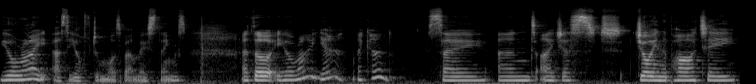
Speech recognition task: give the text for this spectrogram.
You're right, as he often was about most things. I thought, You're right, yeah, I can. So, and I just joined the party,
